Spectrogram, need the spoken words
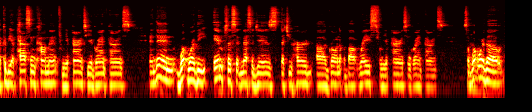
uh, could be a passing comment from your parents or your grandparents. And then, what were the implicit messages that you heard uh, growing up about race from your parents and grandparents? So, mm-hmm. what were the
